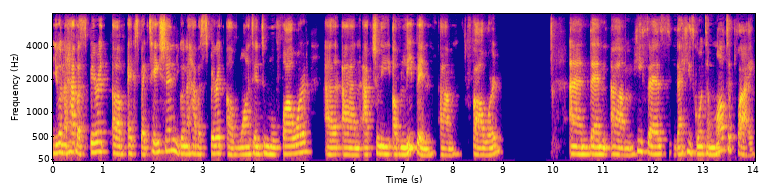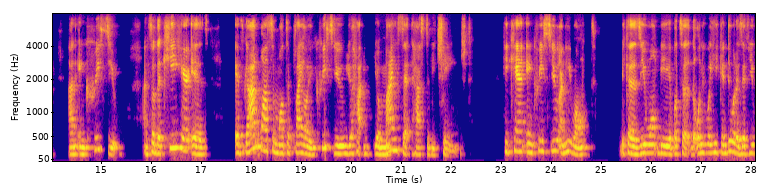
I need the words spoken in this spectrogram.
you're going to have a spirit of expectation. You're going to have a spirit of wanting to move forward uh, and actually of leaping um, forward. And then um, he says that he's going to multiply and increase you. And so the key here is if God wants to multiply or increase you, you ha- your mindset has to be changed. He can't increase you and he won't because you won't be able to. The only way he can do it is if you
